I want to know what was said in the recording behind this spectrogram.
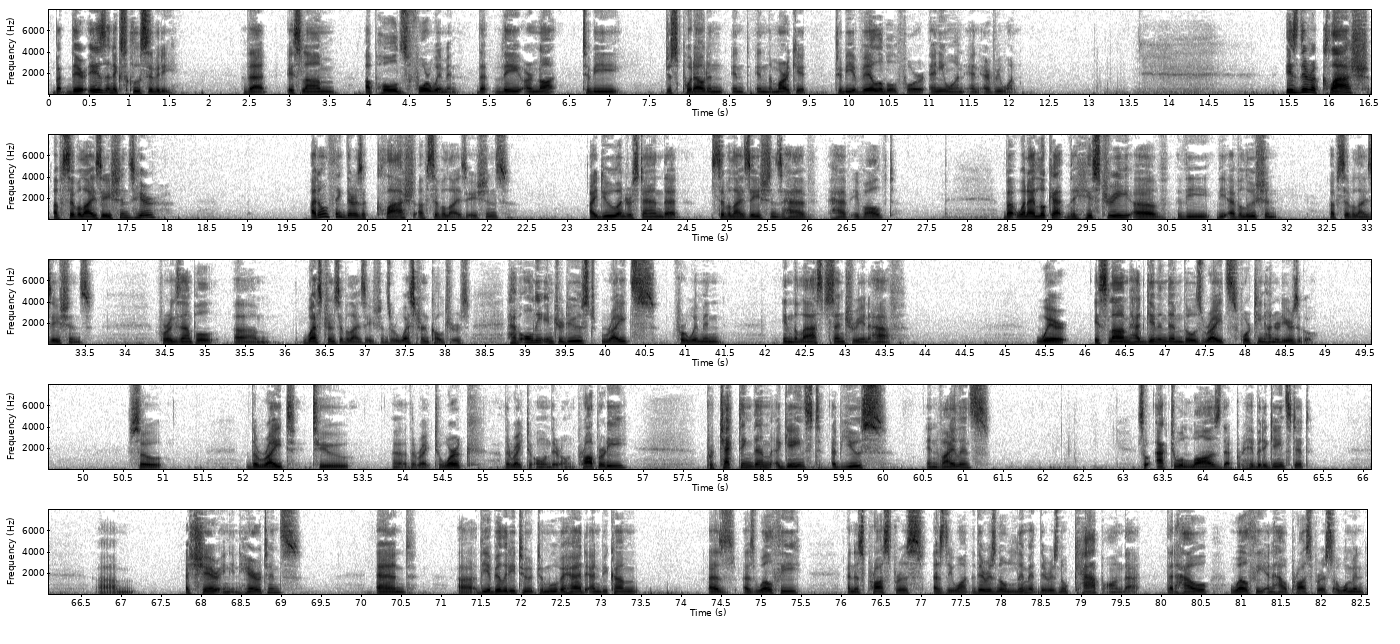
But there is an exclusivity that Islam upholds for women, that they are not to be just put out in, in, in the market to be available for anyone and everyone. Is there a clash of civilizations here? I don't think there is a clash of civilizations. I do understand that civilizations have, have evolved. But when I look at the history of the, the evolution of civilizations, for example, um, Western civilizations or Western cultures have only introduced rights for women in the last century and a half, where Islam had given them those rights 1400 years ago. So, the right to uh, the right to work, the right to own their own property, protecting them against abuse and violence. So, actual laws that prohibit against it, um, a share in inheritance, and uh, the ability to, to move ahead and become as, as wealthy and as prosperous as they want. There is no limit, there is no cap on that, that how wealthy and how prosperous a woman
